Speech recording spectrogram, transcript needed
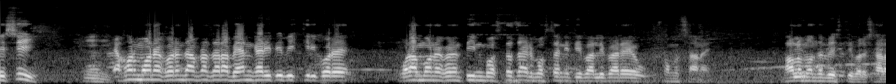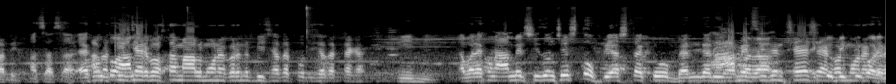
বেশি। এখন মনে করেন যে আপনার যারা ভ্যান গাড়িতে বিক্রি করে ওরা মনে করেন তিন বস্তা চার বস্তা নিতে পারলে পারে সমস্যা নাই। ভালো মন্দ বেচতে পারে সারাদিন। আচ্ছা আচ্ছা। এখন তো তিন চার বস্তা মাল মনে করেন বিশ হাজার পঁচিশ হাজার টাকা। হুম হুম। আবার এখন আমের সিজন শেষ তো পেঁয়াজটা একটু ভ্যান আমের সিজন শেষ এখন মনে করে করেন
